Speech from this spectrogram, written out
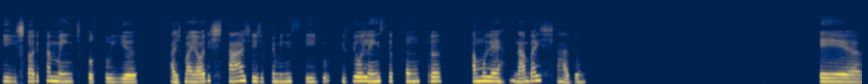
que historicamente possuía as maiores taxas de feminicídio e violência contra a mulher na Baixada. É,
